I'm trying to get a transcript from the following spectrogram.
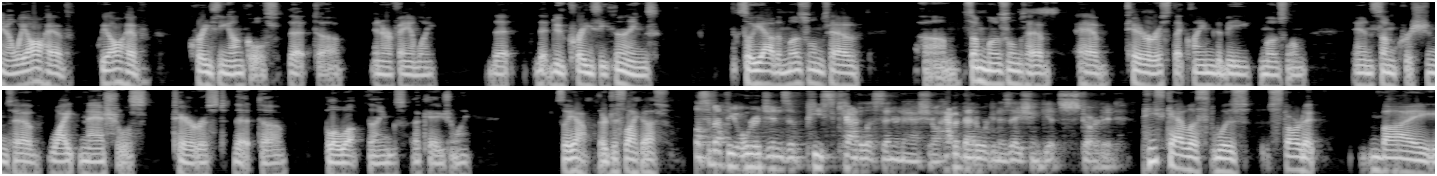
you know, we all have we all have crazy uncles that uh, in our family that that do crazy things. So yeah, the Muslims have um, some Muslims have have terrorists that claim to be Muslim, and some Christians have white nationalist terrorists that uh, blow up things occasionally. So yeah, they're just like us. Tell us about the origins of Peace Catalyst International. How did that organization get started? Peace Catalyst was started by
